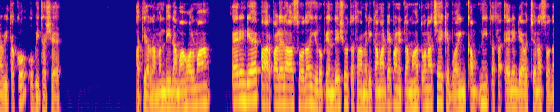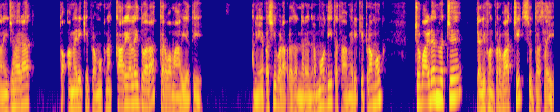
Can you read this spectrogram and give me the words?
નવી તકો ઊભી થશે. અત્યારના મંદીના માહોલમાં એર ઇન્ડિયાએ પાર પાડેલા આ સોદા યુરોપિયન દેશો તથા અમેરિકા માટે પણ એટલા મહત્વના છે કે બોઈંગ કંપની તથા એર ઇન્ડિયા વચ્ચેના સોદાની જાહેરાત તો અમેરિકી પ્રમુખના કાર્યાલય દ્વારા કરવામાં આવી હતી. અને એ પછી વડાપ્રધાન નરેન્દ્ર મોદી તથા અમેરિકી પ્રમુખ જો બાઇડન વચ્ચે ટેલિફોન પર વાતચીત સુદ્ધા થઈ.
